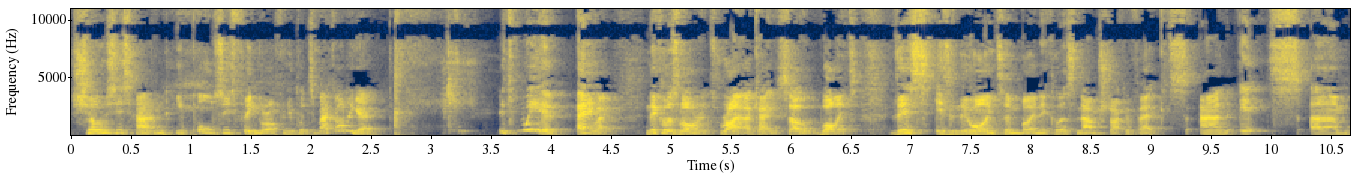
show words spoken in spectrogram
shows his hand, he pulls his finger off, and he puts it back on again. It's weird. Anyway, Nicholas Lawrence. Right, okay, so Wallet. This is a new item by Nicholas, Nabstrack Effects, and it's um,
